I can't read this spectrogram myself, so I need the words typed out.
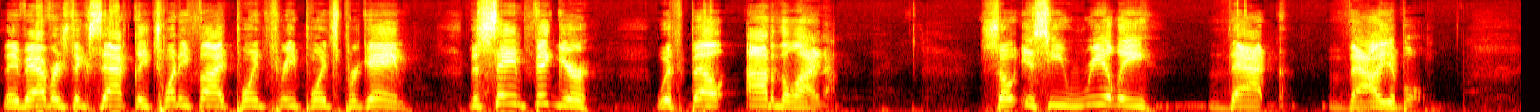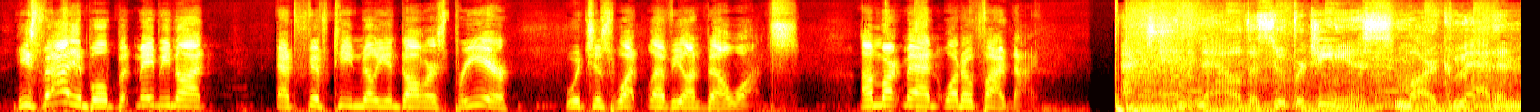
They've averaged exactly 25.3 points per game. The same figure with Bell out of the lineup. So is he really that valuable? He's valuable, but maybe not at $15 million per year, which is what Le'Veon Bell wants. I'm Mark Madden, 1059. And now the super genius, Mark Madden.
